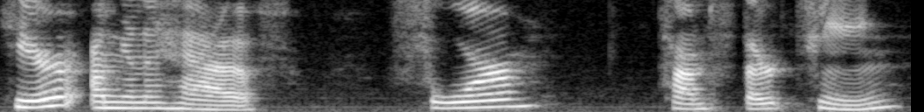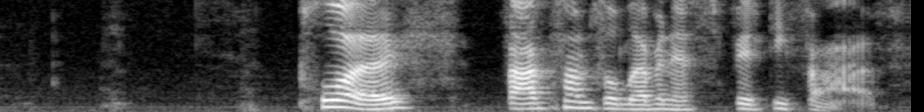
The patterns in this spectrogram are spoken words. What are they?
Here I'm going to have 4 times 13 plus 5 times 11 is 55.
